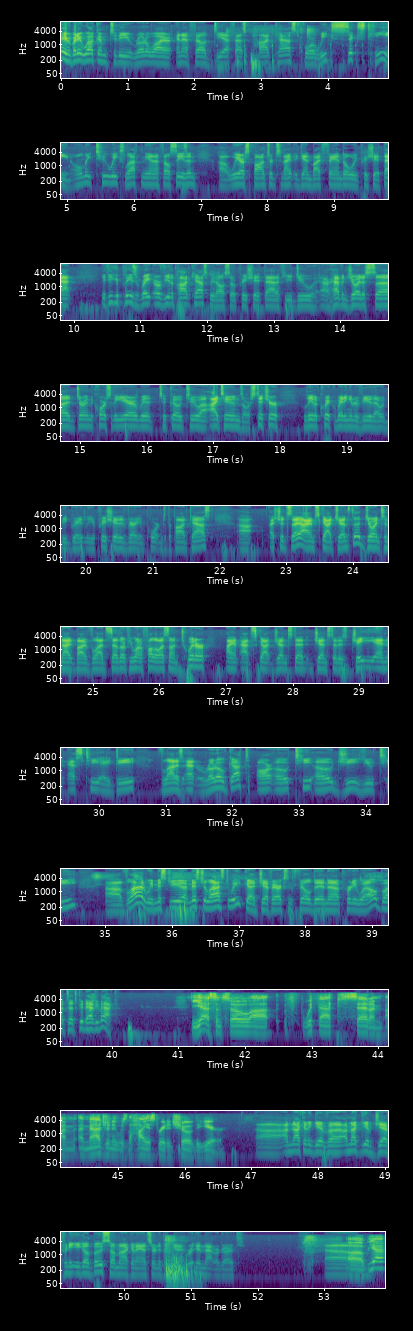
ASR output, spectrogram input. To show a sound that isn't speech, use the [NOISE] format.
Hey, everybody, welcome to the RotoWire NFL DFS podcast for week 16. Only two weeks left in the NFL season. Uh, we are sponsored tonight again by FanDuel. We appreciate that. If you could please rate or review the podcast, we'd also appreciate that. If you do or have enjoyed us uh, during the course of the year, we to go to uh, iTunes or Stitcher, leave a quick rating and review. That would be greatly appreciated. Very important to the podcast. Uh, I should say, I am Scott Jenstad, joined tonight by Vlad Sedler. If you want to follow us on Twitter, I am at Scott Jenstad. Jenstad is J E N S T A D. Vlad is at Rotogut, R O T O G U T. Uh, Vlad, we missed you. I missed you last week. Uh, Jeff Erickson filled in uh, pretty well, but it's good to have you back. Yes, and so uh, with that said, I'm, I'm I imagine it was the highest rated show of the year. Uh, I'm not going to give uh, I'm not going to give Jeff any ego boost, so I'm not going to answer anything in, in that regards. Um, yeah,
